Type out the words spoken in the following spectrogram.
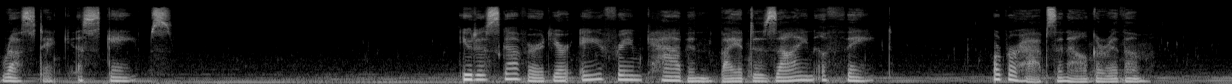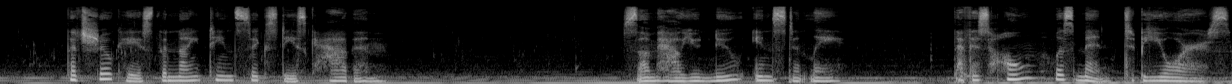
rustic escapes. You discovered your A frame cabin by a design of fate, or perhaps an algorithm that showcased the 1960s cabin. Somehow you knew instantly that this home was meant to be yours.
